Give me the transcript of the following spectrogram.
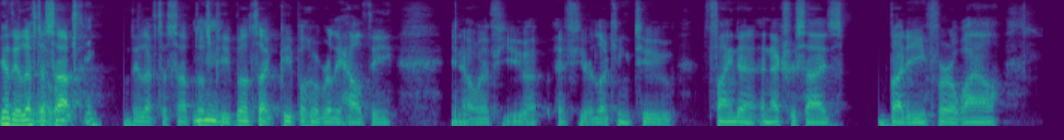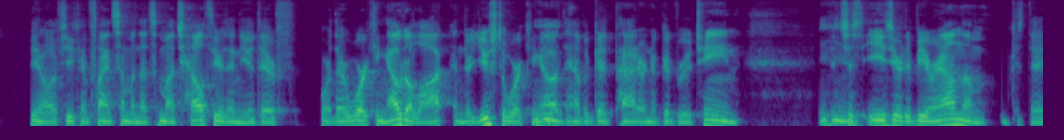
Yeah, they lift us up. They lift us up. Those mm-hmm. people. It's like people who are really healthy. You know, if you uh, if you're looking to find a, an exercise buddy for a while, you know, if you can find someone that's much healthier than you, they're or they're working out a lot and they're used to working mm-hmm. out, they have a good pattern, a good routine. Mm-hmm. It's just easier to be around them because they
